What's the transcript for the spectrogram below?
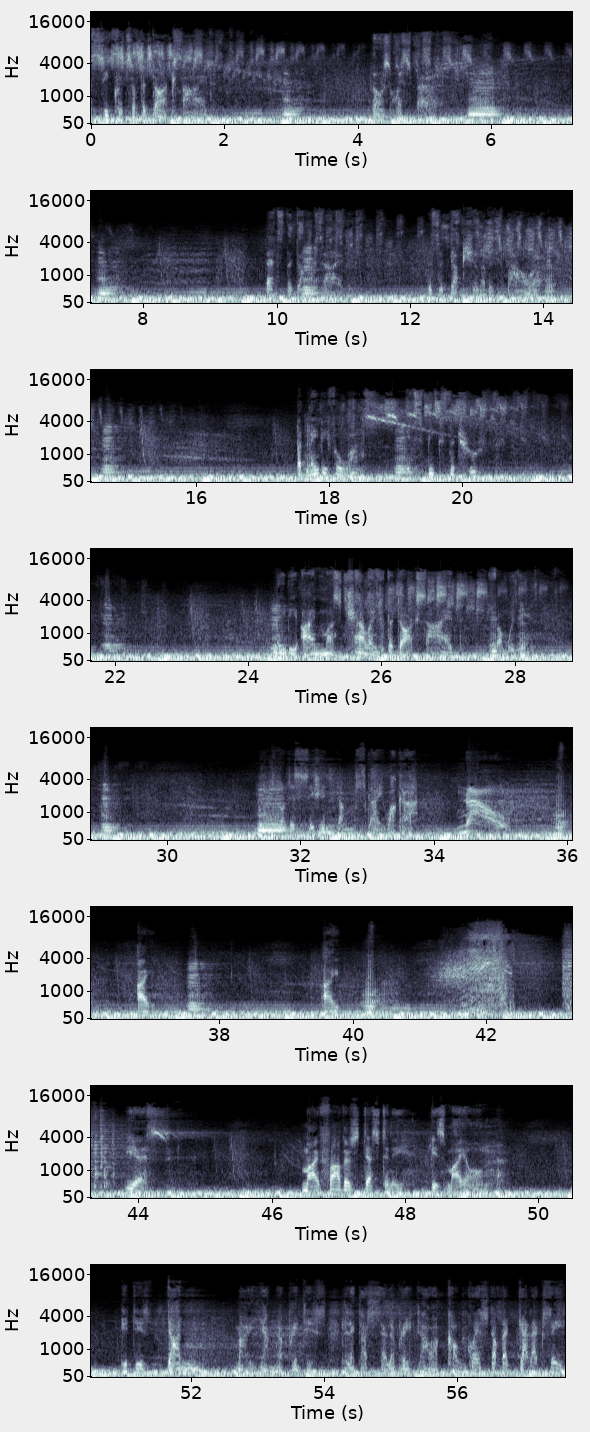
the secrets of the dark side. Those whispers. That's the dark side. The seduction of its power. But maybe for once, it speaks the truth. Maybe I must challenge the dark side from within. Your decision, young Skywalker. Now! I. I. Yes. My father's destiny is my own. It is done, my young apprentice. Let us celebrate our conquest of the galaxy.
